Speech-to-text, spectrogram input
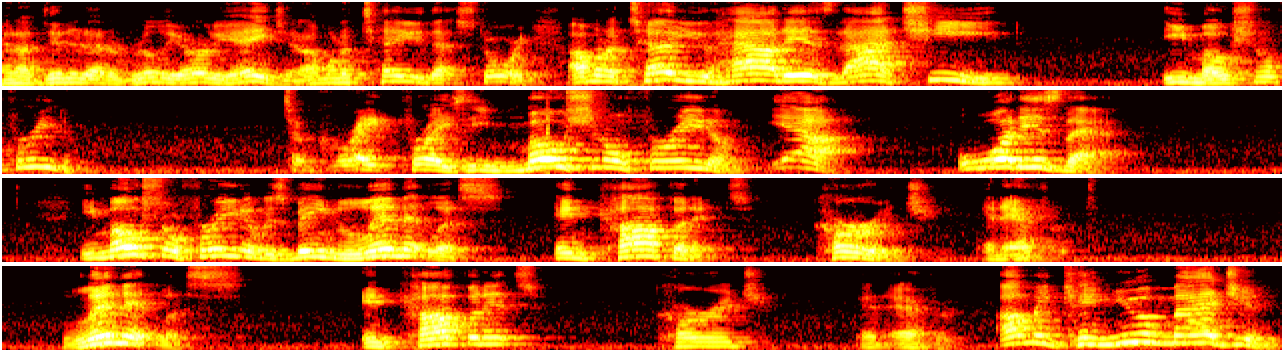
And I did it at a really early age. And I'm going to tell you that story. I'm going to tell you how it is that I achieved emotional freedom. It's a great phrase emotional freedom. Yeah. What is that? Emotional freedom is being limitless in confidence, courage, and effort. Limitless in confidence, courage, and effort. I mean, can you imagine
